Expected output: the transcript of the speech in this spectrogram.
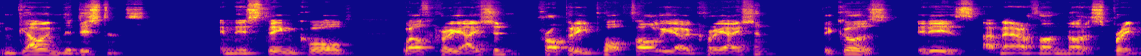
and going the distance in this thing called wealth creation, property portfolio creation, because it is a marathon, not a sprint.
